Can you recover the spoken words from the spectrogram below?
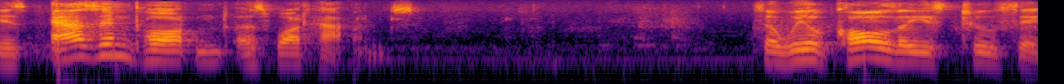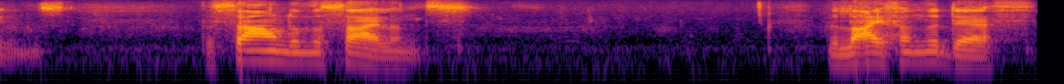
is as important as what happens. So we'll call these two things the sound and the silence, the life and the death,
